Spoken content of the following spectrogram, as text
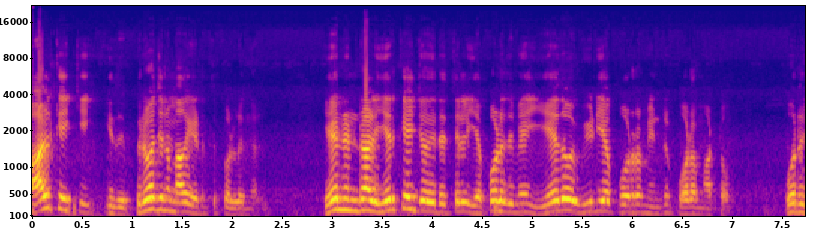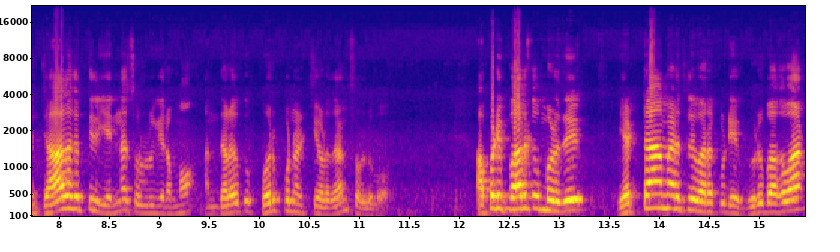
வாழ்க்கைக்கு இது பிரயோஜனமாக எடுத்துக்கொள்ளுங்கள் ஏனென்றால் இயற்கை ஜோதிடத்தில் எப்பொழுதுமே ஏதோ வீடியோ போடுறோம் என்று போட மாட்டோம். ஒரு ஜாதகத்தில் என்ன சொல்கிறோமோ அந்த அளவுக்கு பொறுப்புணர்ச்சியோடு தான் சொல்லுவோம். அப்படி பார்க்கும் பொழுது எட்டாம் இடத்தில் வரக்கூடிய குரு பகவான்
